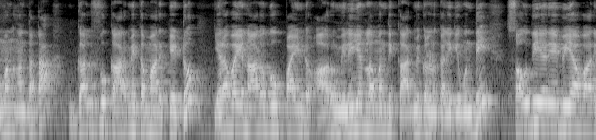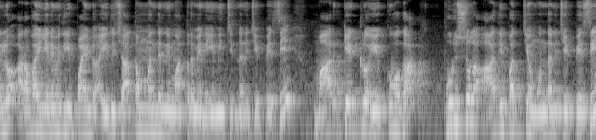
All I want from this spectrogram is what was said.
ఉమన్ అంతటా గల్ఫ్ కార్మిక మార్కెట్ ఇరవై నాలుగు పాయింట్ ఆరు మిలియన్ల మంది కార్మికులను కలిగి ఉంది. సౌదీ అరేబియా వారిలో అరవై ఎనిమిది పాయింట్ ఐదు శాతం మందిని మాత్రమే నియమించిందని చెప్పేసి మార్కెట్లో ఎక్కువగా పురుషుల ఆధిపత్యం ఉందని చెప్పేసి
